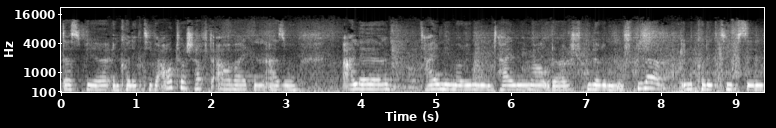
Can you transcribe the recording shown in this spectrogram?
dass wir in kollektiver Autorschaft arbeiten, also alle Teilnehmerinnen und Teilnehmer oder Spielerinnen und Spieler im Kollektiv sind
